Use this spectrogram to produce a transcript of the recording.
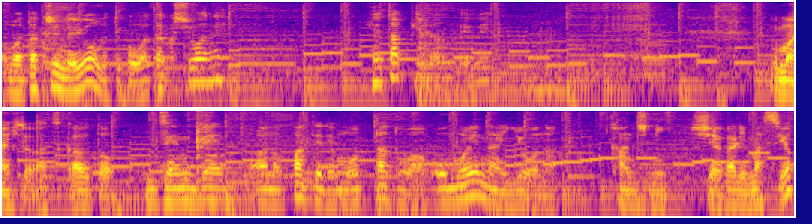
私のようなっていうか私はねヘタピなんでね。上手い人が使うと全然あのパテで持ったとは思えないような感じに仕上がりますよ。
